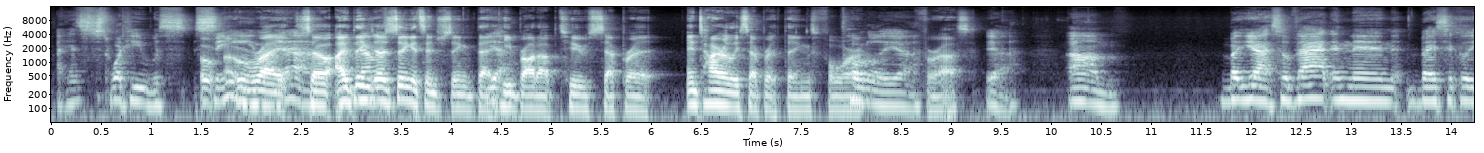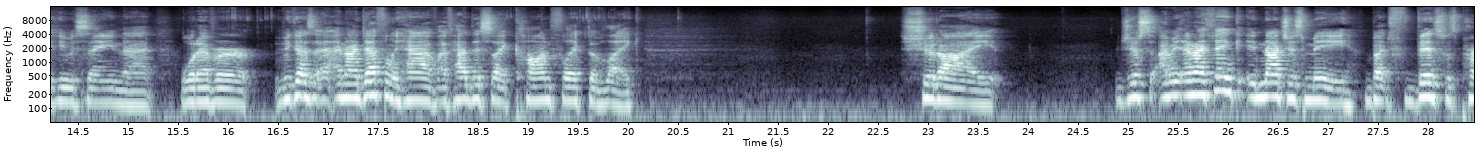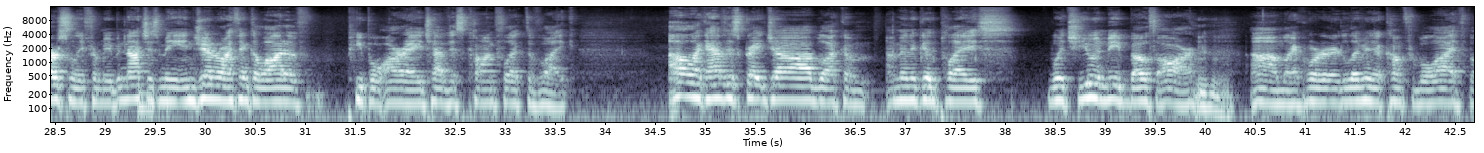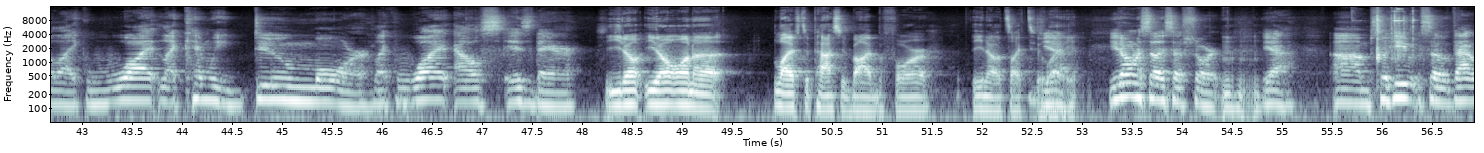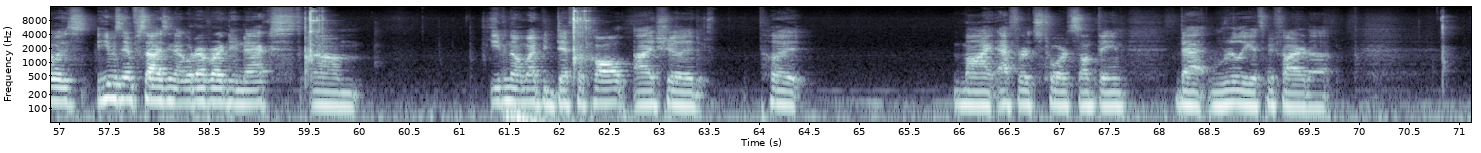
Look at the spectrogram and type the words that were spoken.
I guess it's just what he was Oh, seeing. uh, right. Yeah. So I think I was- just think it's interesting that Yeah. he brought up two separate, entirely separate things for totally, yeah. for us. Yeah. Um but yeah, so that and then basically he was saying that whatever because and I definitely have I've had this like conflict of like should I just I mean and I think it, not just me, but this was personally for me, but not just me in general, I think a lot of people our age have this conflict of like oh like I have this great job, like I'm I'm in a good place, which you and me both are. Um, like we're living a comfortable life, but like what like can we do more? Like what else is there? You don't you don't want a life to pass you by before you know it's like too Yeah. late. You don't want to sell yourself short. Mm-hmm. Yeah. Um, so he so that was he was emphasizing that whatever I do next, um, even though it might be difficult, I should put my efforts towards something that really gets me fired up.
